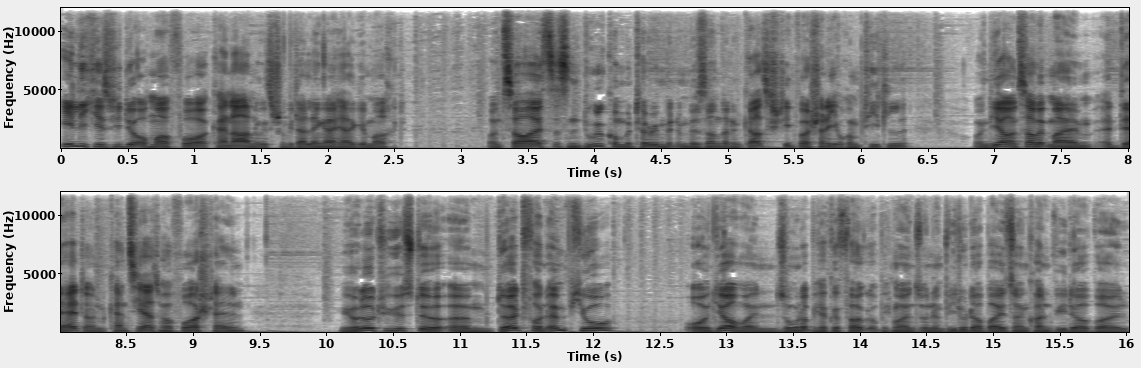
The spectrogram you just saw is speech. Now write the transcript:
ähnliches Video auch mal vor, keine Ahnung, ist schon wieder länger her gemacht. Und zwar ist es ein Dual-Commentary mit einem besonderen Gast, steht wahrscheinlich auch im Titel. Und ja, und zwar mit meinem Dad und kann sich erstmal vorstellen. Ja Leute, hier ist der ähm, Dad von MPO. Und ja, mein Sohn hat mich ja gefragt, ob ich mal in so einem Video dabei sein kann wieder, weil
